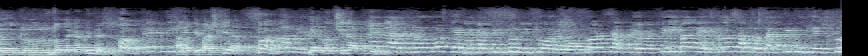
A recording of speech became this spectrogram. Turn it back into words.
ε, του 12 μήνες. Όχι. Από την Πασκία. Η ερώτηση είναι απλή. Ένα νόμο για να κατηγούν οι φόροι. Ο φόρος θα πληρωθεί, είπαν εκτός από τα τίμη και του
